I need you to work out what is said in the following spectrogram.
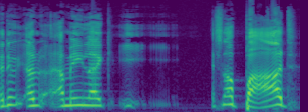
I, do, I mean, like, it's not bad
